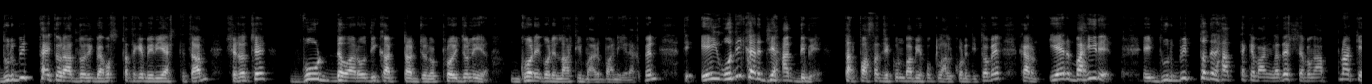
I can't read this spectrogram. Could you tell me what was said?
দুর্বৃত্তায়িত রাজনৈতিক ব্যবস্থা থেকে বেরিয়ে আসতে চান, সেটা হচ্ছে ভোট দেওয়ার অধিকারটার জন্য প্রয়োজনীয় গড়ে গড়ে লাঠি মার বানিয়ে রাখবেন। যে এই অধিকারে যে হাত দিবে, তার পাশা যে কোনভাবে হোক লাল করে দিতে হবে। কারণ এর বাহিরে এই দুর্বৃত্তদের হাত থেকে বাংলাদেশ এবং আপনাকে,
